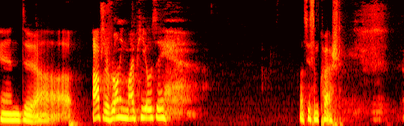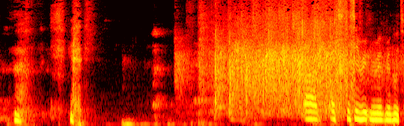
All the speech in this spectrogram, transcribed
and uh, after running my POC, the system crashed. yeah. Uh, it's this is re- re- reboot,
